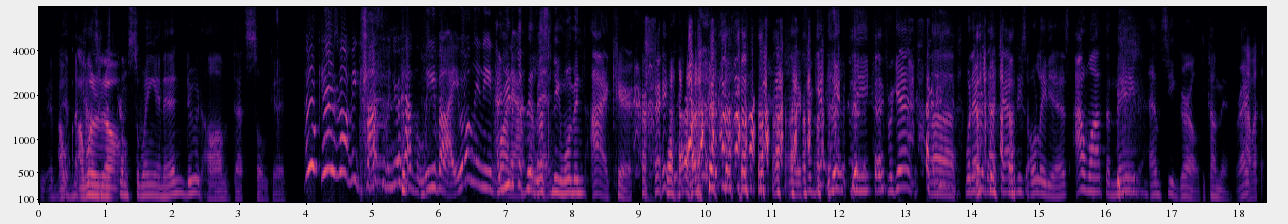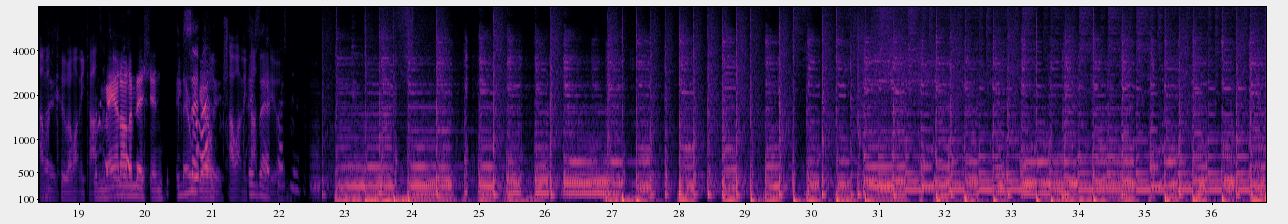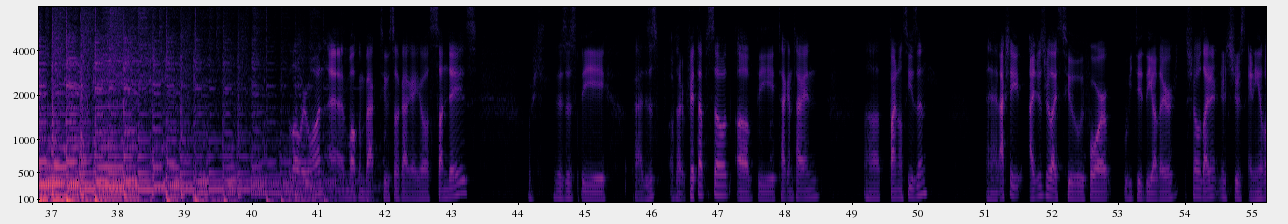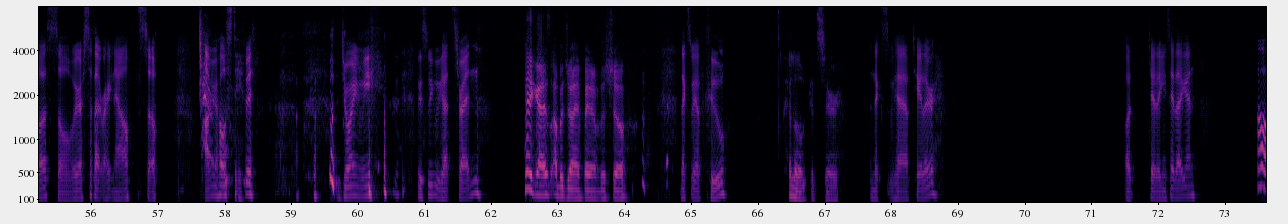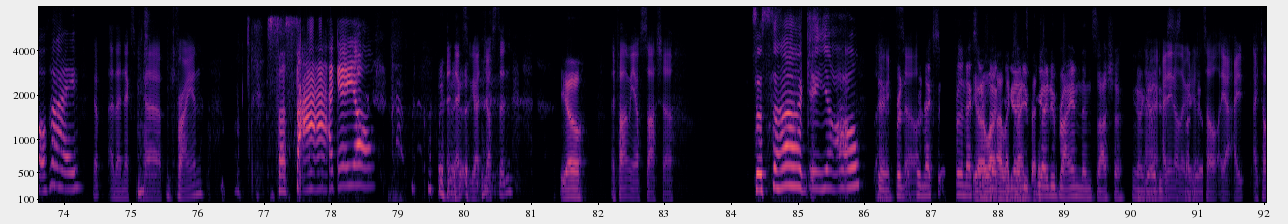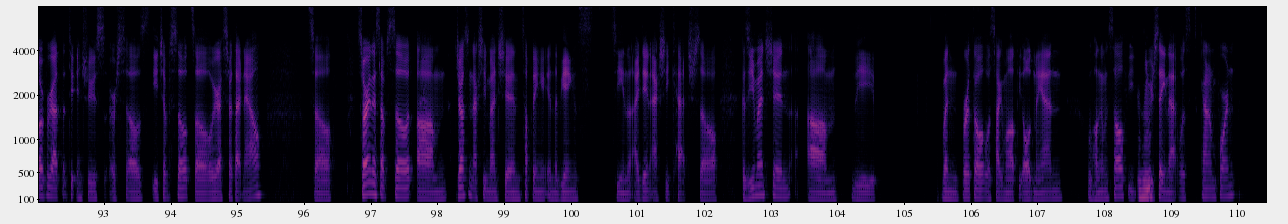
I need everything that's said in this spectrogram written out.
Dude, if, I- if I wanna Mikasa know- just comes swinging in, dude. Oh, that's so good. Who cares about Mikasa when you have Levi? You only need Have one. you not been Aquaman. listening, woman? I care. Alright? Alright, forget Anthony, forget uh, whatever that Japanese old lady is. I want the main MC girl to come in, right? I'm with I'm with Like, Ku. I want Mikasa. The man too. on a mission. There we go. Exactly. I want Mikasa Exactly. too. Back to Sokage Sundays. Which this is the uh, this is I'm sorry fifth episode of the Attack on Titan uh, final season. And actually, I just realized too before we did the other shows, I didn't introduce any of us, so we're gonna start that right now. So, I'm your host David. Joining me this week we got Stratton. Hey guys, I'm a giant fan of this show. Next we have Ku. Hello, good sir. Next we have Taylor. Oh, Taylor, can you say that again? Oh, hi. Yep. And then next we have Brian. Sasageo. And next we got Justin. Yo, And finally we have Sasha. Sasage, y'all. Right, for, so for next for the next Yeah, I I like you, gotta do, better. you gotta do Brian then Sasha. You know, you gotta Alright, do I this didn't know they were doing So yeah, I, I totally forgot that to introduce ourselves each episode. So we're gonna start that now. So starting this episode, um, Justin actually mentioned something in the beginning s- scene that I didn't actually catch. So because you mentioned um the when Berthold was talking about the old man who hung himself, you, Mhm. you were saying that was kind of important.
